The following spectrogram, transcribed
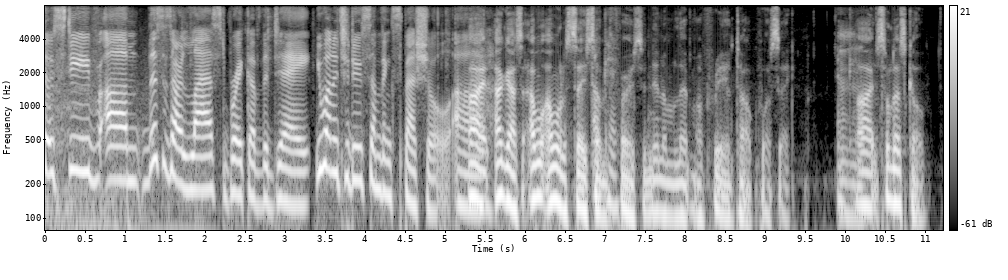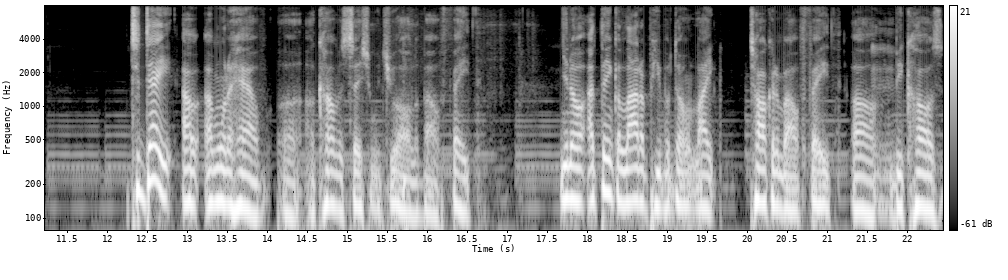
So, Steve, um, this is our last break of the day. You wanted to do something special. Uh, All right, I got. I want to say something Okay. first, and then I'm gonna let my friend talk for a 2nd All right, so let's go. today I, I want to have a, a conversation with you all about faith. You know, I think a lot of people don't like talking about faith uh, because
